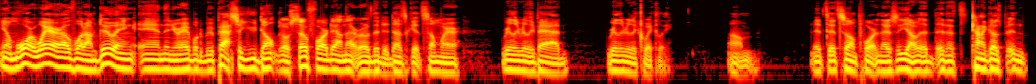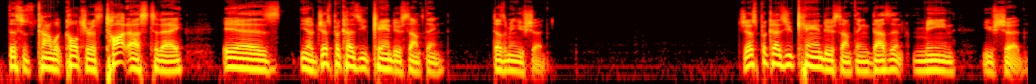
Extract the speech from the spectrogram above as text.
you know, more aware of what I'm doing, and then you're able to move past. So you don't go so far down that road that it does get somewhere really, really bad, really, really quickly. Um, it's it's so important. There's you know, it, it kind of goes, and this is kind of what culture has taught us today, is you know, just because you can do something, doesn't mean you should. Just because you can do something doesn't mean you should.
